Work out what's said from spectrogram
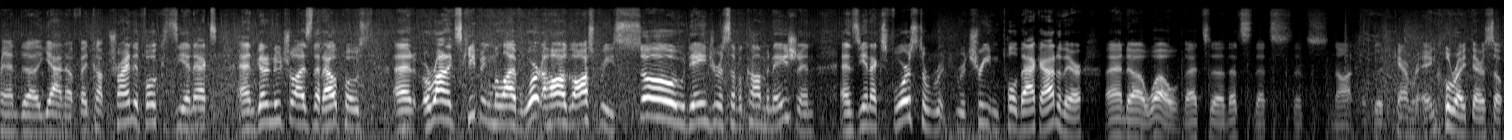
And uh, yeah, now FedComp trying to focus ZNX and going to neutralize that outpost. And Ohranex keeping him alive. Warthog, Osprey, so dangerous of a combination. And ZNX forced to re retreat and pull back out of there. And uh, whoa, that's uh, that's that's that's not a good camera angle right there. So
